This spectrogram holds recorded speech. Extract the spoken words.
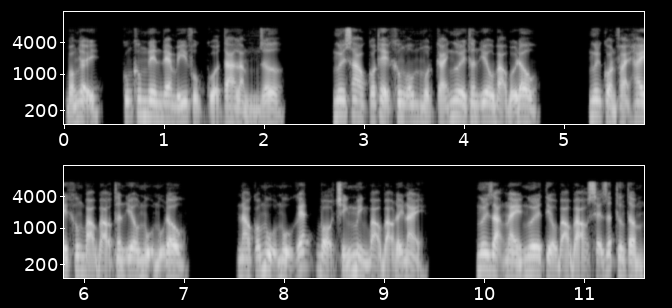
bóng nhẫy cũng không nên đem y phục của ta làm dơ. Ngươi sao có thể không ôm một cái ngươi thân yêu bảo bối đâu? Ngươi còn phải hay không bảo bảo thân yêu mụ mụ đâu? Nào có mụ mụ ghét bỏ chính mình bảo bảo đây này? Ngươi dạng này ngươi tiểu bảo bảo sẽ rất thương tâm.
